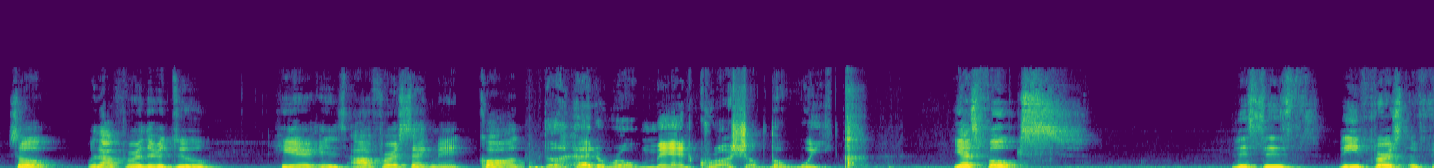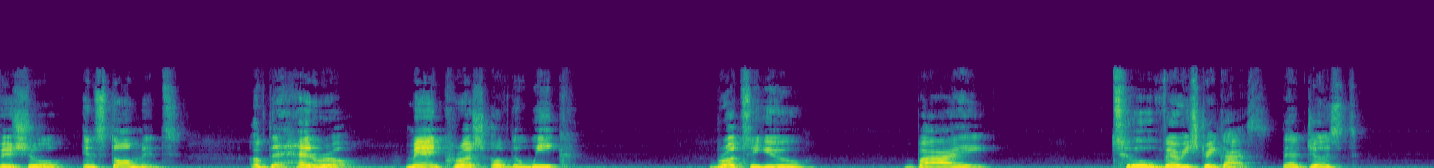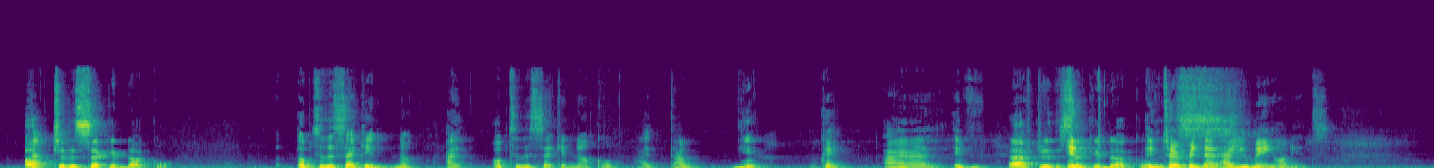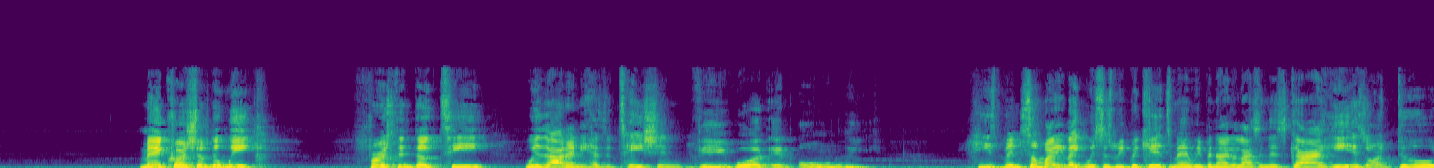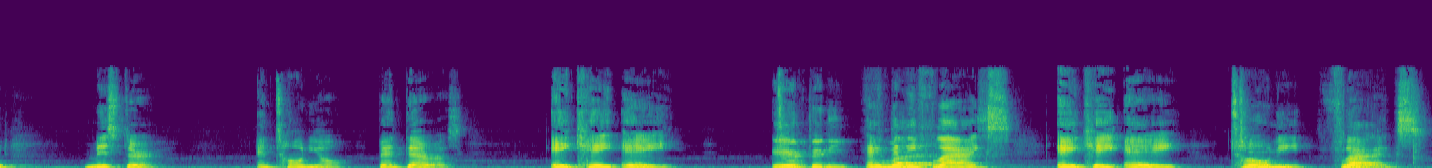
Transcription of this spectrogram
So without further ado, here is our first segment called The hetero man crush of the week. Yes, folks. This is the first official installment of the hetero man crush of the week brought to you by two very straight guys that just Up to the second knuckle. up to the second no I up to the second knuckle. I I Yeah. okay. I if After the In- second knuckle. Interpret it's- that how you may, audience. Man crush of the week. First inductee without any hesitation. The one and only. He's been somebody like we, since we've been kids, man. We've been idolizing this guy. He is our dude, Mister Antonio Banderas, aka Anthony Anthony Flags. Flags, aka Tony Flags.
